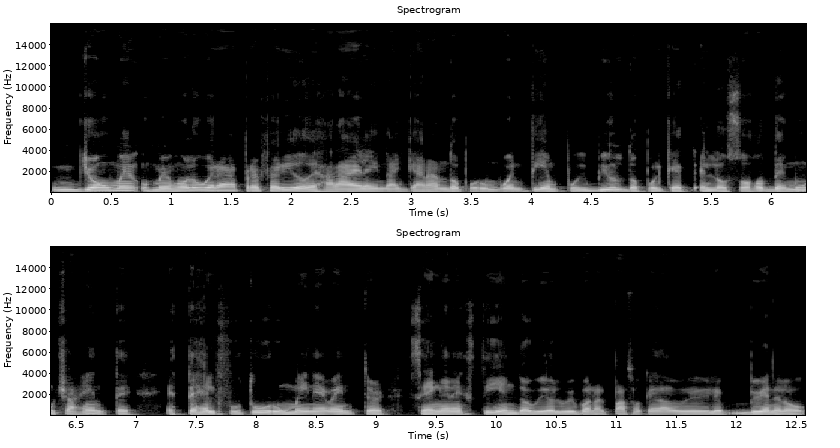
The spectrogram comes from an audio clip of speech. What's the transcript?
yo mejor hubiera preferido dejar a LA Knight ganando por un buen tiempo y build porque en los ojos de mucha gente este es el futuro, un main eventer, sea en NXT, en WWE, bueno, el paso que da WWE viene los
